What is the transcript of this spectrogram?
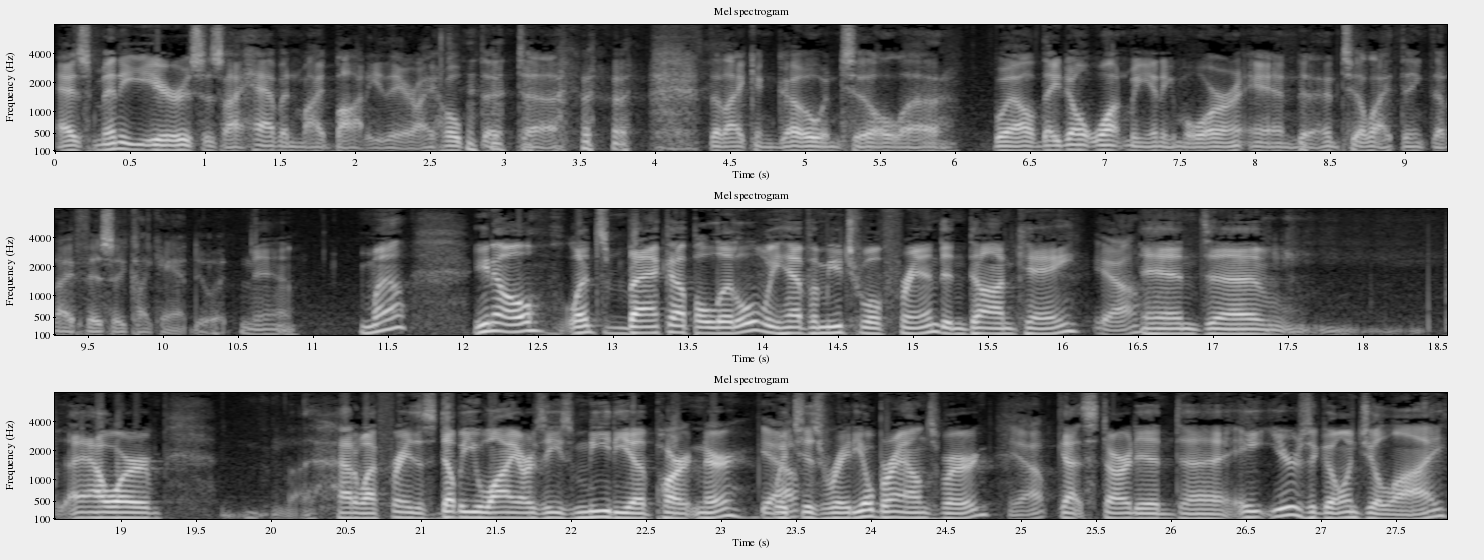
as many years as I have in my body there. I hope that uh, that I can go until. Uh, well, they don't want me anymore, and uh, until I think that I physically can't do it. Yeah. Well, you know, let's back up a little. We have a mutual friend in Don Kay. Yeah. And uh, our, how do I phrase this? WYRZ's media partner, Yeah. which is Radio Brownsburg. Yeah. Got started uh, eight years ago in July.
